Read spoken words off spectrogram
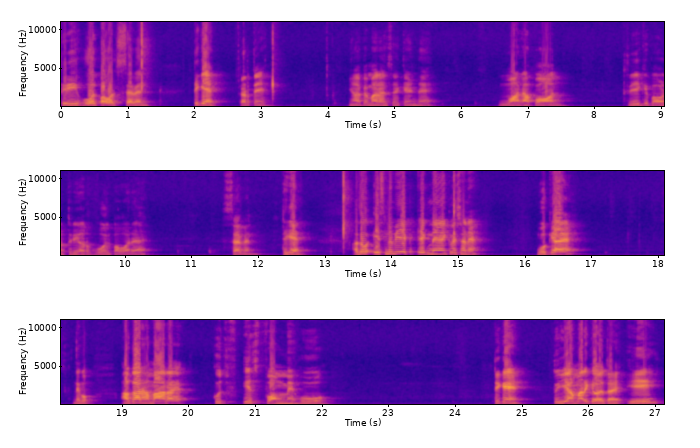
three whole power seven ठीक है? करते हैं। यहाँ पे हमारा सेकेंड है। वन अपॉन थ्री की पावर थ्री और होल पावर है सेवन ठीक है? तो इसमें भी एक एक नया इक्वेशन है। वो क्या है? देखो, अगर हमारा कुछ इस फॉर्म में हो, ठीक है? तो ये हमारा क्या होता है? ए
